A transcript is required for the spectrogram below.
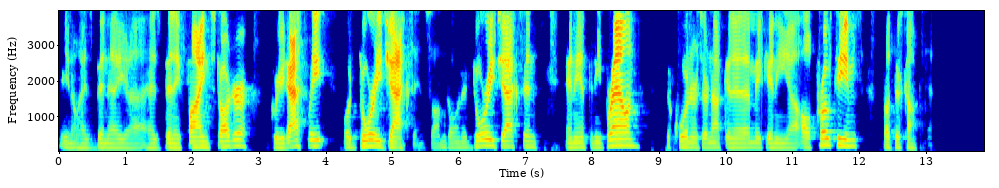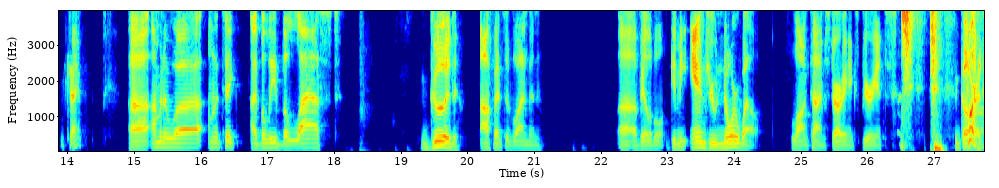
you know has been a uh, has been a fine starter, great athlete, or Dory Jackson. So I'm going to Adoree' Jackson and Anthony Brown. The corners are not going to make any uh, All Pro teams, but they're competent. Okay. Uh, I'm gonna uh, I'm gonna take I believe the last good offensive lineman uh, available. Give me Andrew Norwell, long time starting experience guard.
